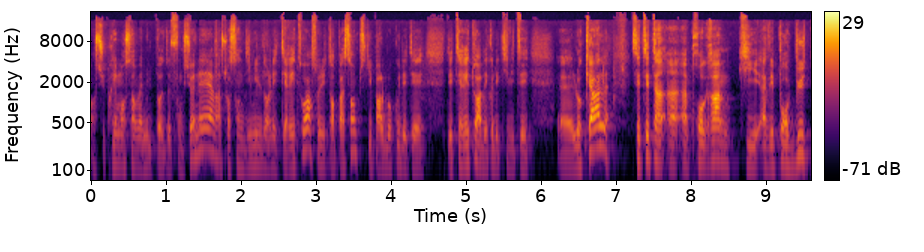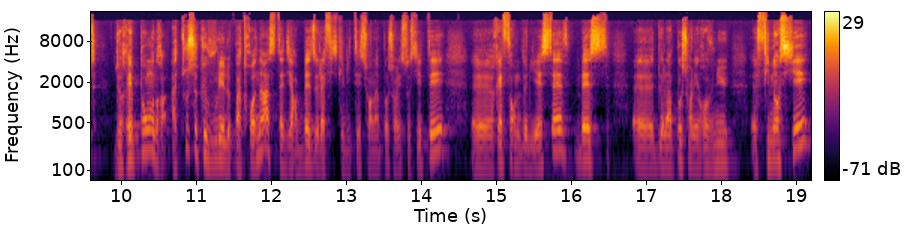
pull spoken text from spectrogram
en supprimant 120 000 postes de fonctionnaires, 70 000 dans les territoires, soit dit en passant, puisqu'il parle beaucoup des, territoires, des collectivités euh, locales. C'était un, programme qui avait pour but de répondre à tout ce que voulait le patronat, c'est-à-dire baisse de la fiscalité sur l'impôt sur les sociétés, euh, réforme de l'ISF, baisse de l'impôt sur les revenus euh, financiers,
